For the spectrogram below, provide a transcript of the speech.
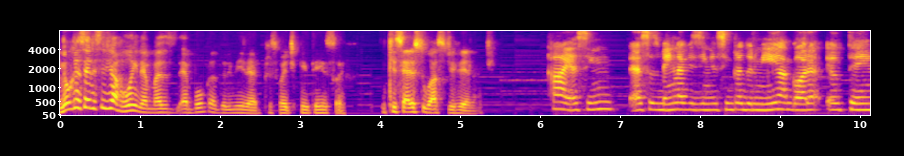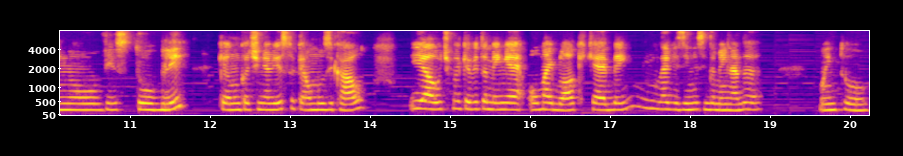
Não que a série seja ruim, né? Mas é bom para dormir, né? Principalmente quem tem isso. Que séries tu gosta de ver, Nath? Ah, é assim, essas bem levezinhas assim para dormir. Agora eu tenho visto Glee, que eu nunca tinha visto, que é um musical. E a última que eu vi também é Oh My Block, que é bem levezinha assim também, nada muito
